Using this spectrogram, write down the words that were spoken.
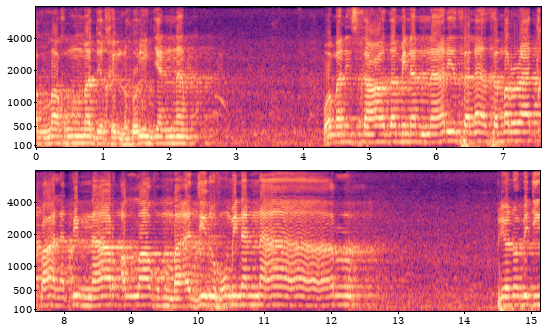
اللهم ادخله الجنة ومن استعاذ من النار ثلاث مرات قالت النار اللهم أجره من النار প্রিয় নবীজি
